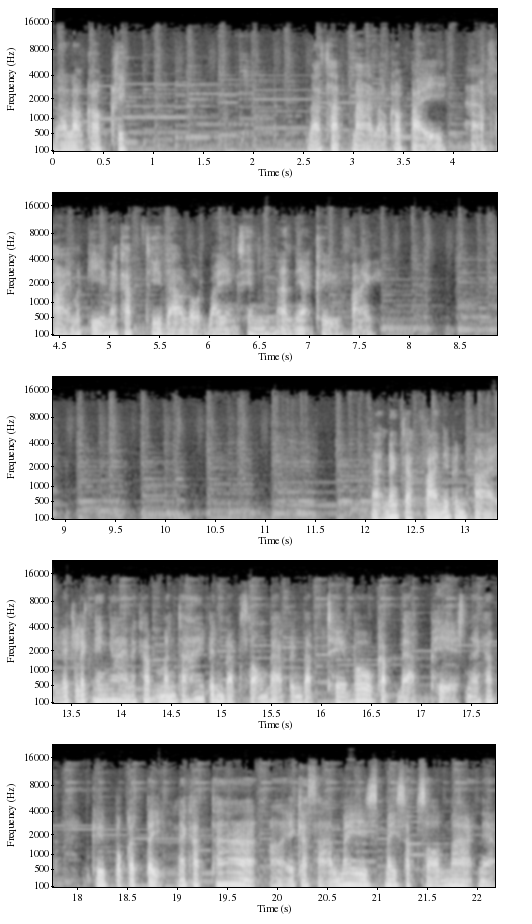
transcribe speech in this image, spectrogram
แล้วเราก็คลิก แล้วถัดมาเราก็ไปหาไฟล์เมื่อกี้นะครับ ที่ดาวน์โหลดไว้อย่างเช่น อันนี้คือไฟล์ เนื่องจากไฟล์นี้เป็นไฟล์เล็ก ๆ ง่ายๆนะครับ มันจะให้เป็นแบบ 2 แบบเป็นแบบ table กับแบบ page นะครับ คือปกตินะครับ ถ้าเอกสารไม่ไม่ซับซ้อนมากเนี่ย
